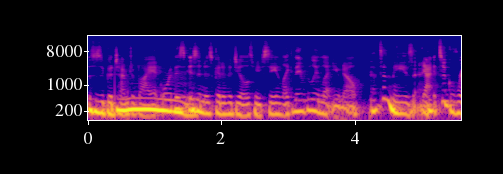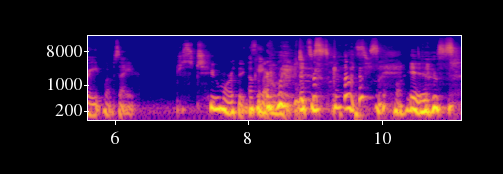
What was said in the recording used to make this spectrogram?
this is a good time to buy it. Or this Mm. isn't as good of a deal as we've seen. Like they really let you know. That's amazing. Yeah, it's a great website. Just two more things Okay, that I wanted to discuss is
